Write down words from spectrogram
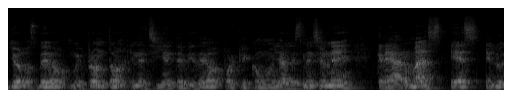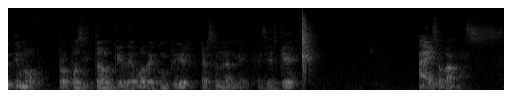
yo los veo muy pronto en el siguiente video porque como ya les mencioné, crear más es el último propósito que debo de cumplir personalmente. Así es que a eso vamos.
